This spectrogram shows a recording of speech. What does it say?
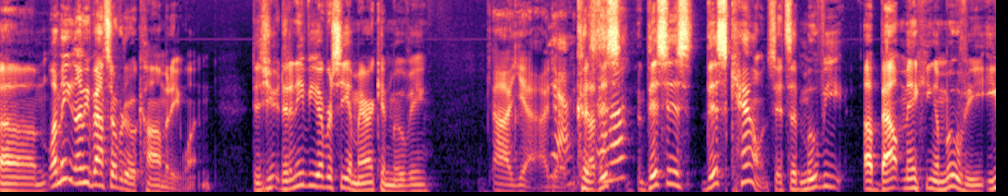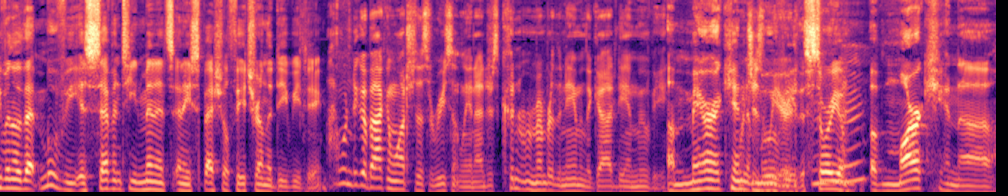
Um, let me let me bounce over to a comedy one. Did you? Did any of you ever see American Movie? Uh, yeah, I did. Because this this is this counts. It's a movie about making a movie, even though that movie is 17 minutes and a special feature on the DVD. I wanted to go back and watch this recently, and I just couldn't remember the name of the goddamn movie. American Which is movie. weird. The story Mm-hmm. of, of Mark and uh,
